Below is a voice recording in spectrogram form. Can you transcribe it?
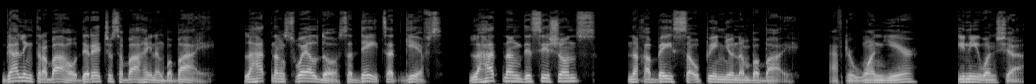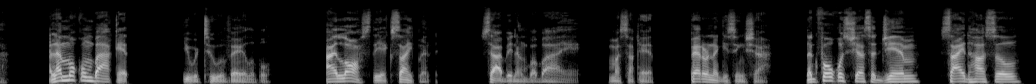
Galing trabaho, diretso sa bahay ng babae. Lahat ng sweldo sa dates at gifts. Lahat ng decisions nakabase sa opinion ng babae. After one year, iniwan siya. Alam mo kung bakit? You were too available. I lost the excitement. Sabi ng babae. Masakit. Pero nagising siya. Nag-focus siya sa gym, side hustle,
